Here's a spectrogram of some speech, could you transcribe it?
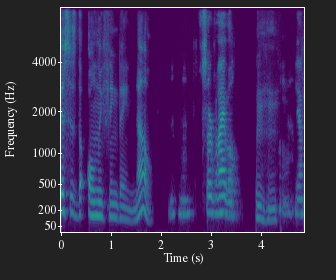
this is the only thing they know Mhm. survival. hmm Yeah. Yeah.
